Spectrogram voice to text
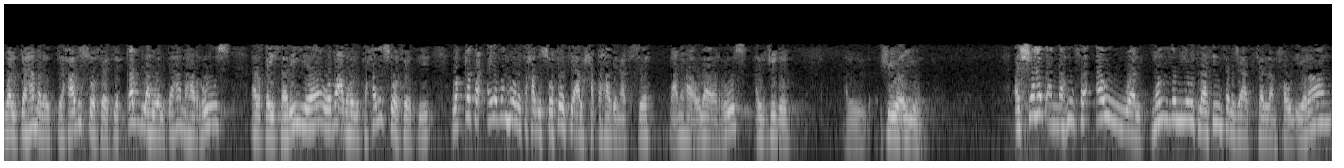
والتهم الاتحاد السوفيتي. قبله التهمها الروس القيصرية وبعده الاتحاد السوفيتي. وقطع أيضا هو الاتحاد السوفيتي ألحقها بنفسه. يعني هؤلاء الروس الجدد الشيوعيون. الشاهد أنه فأول منذ 130 سنة جاء أتكلم حول إيران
